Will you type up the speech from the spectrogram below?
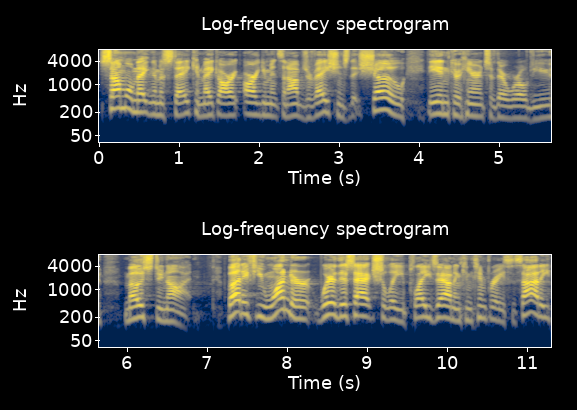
Some will make the mistake and make arguments and observations that show the incoherence of their worldview, most do not. But if you wonder where this actually plays out in contemporary society,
